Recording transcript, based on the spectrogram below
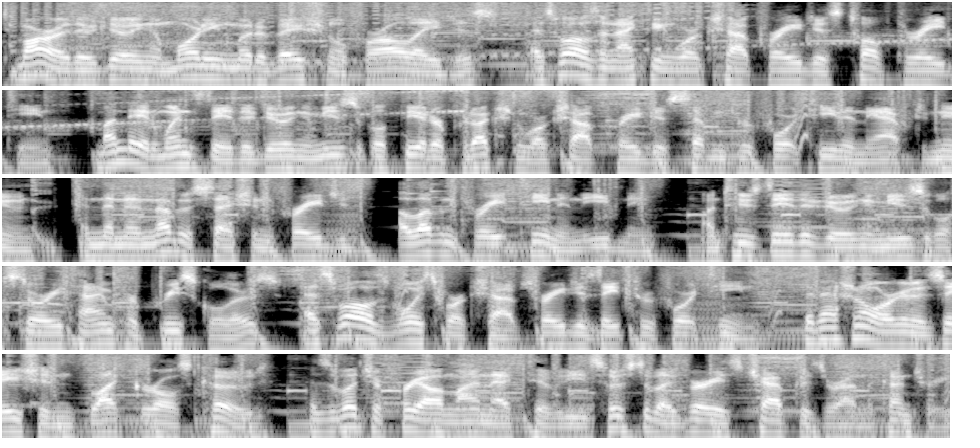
Tomorrow they're doing a morning motivational for all ages, as well as an acting workshop for ages 12 through 18. Monday and Wednesday they're doing a musical theater production workshop for ages 7 through 14 in the afternoon, and then another session for ages 11 through 18 in the evening. On Tuesday they're doing a musical story time for preschoolers, as well as voice workshops for ages 8 through 14. The national organization, Black Girls Code, has a bunch of free online activities hosted by various chapters around the country.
